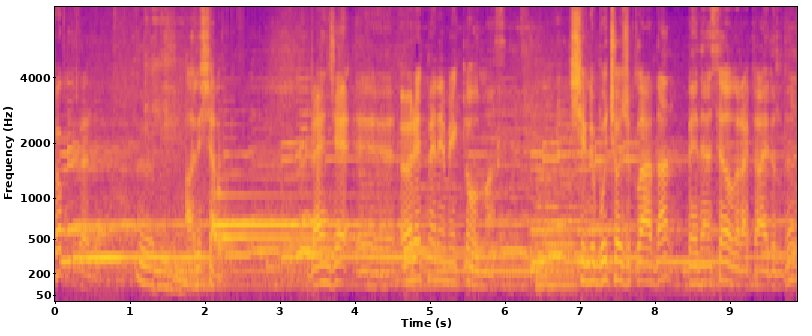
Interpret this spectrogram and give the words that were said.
çok güzel. Alişan, bence e, öğretmen emekli olmaz. Şimdi bu çocuklardan bedensel olarak ayrıldı.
